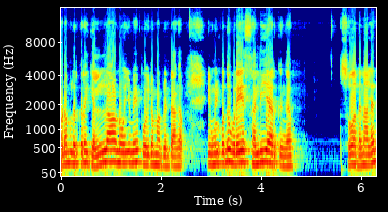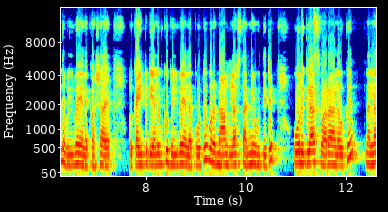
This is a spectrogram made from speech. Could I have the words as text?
உடம்புல இருக்கிற எல்லா நோயுமே போயிடும் அப்படின்றாங்க. இவங்களுக்கு வந்து ஒரே சளியாக இருக்குங்க. ஸோ அதனால் இந்த வில்வ இலை கஷாயம் ஒரு கைப்பிடி அளவுக்கு வில்வ இலை போட்டு ஒரு நாலு கிளாஸ் தண்ணி ஊற்றிட்டு ஒரு கிளாஸ் வர அளவுக்கு நல்லா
